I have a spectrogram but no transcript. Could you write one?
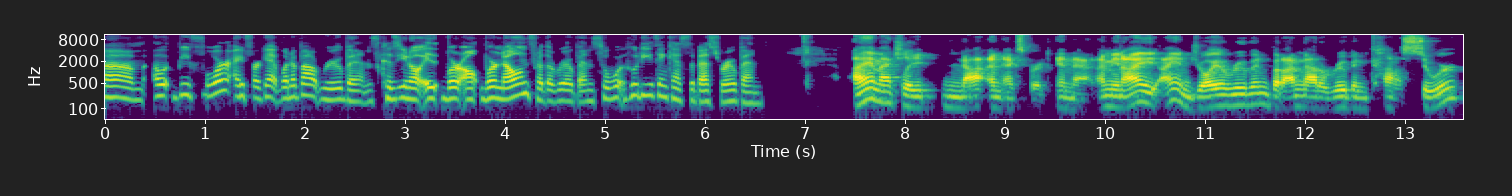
Um, oh, before I forget, what about Rubens? Because you know it, we're all, we're known for the Rubens. So wh- who do you think has the best Reuben? I am actually not an expert in that. I mean, I, I enjoy a Reuben, but I'm not a Reuben connoisseur.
